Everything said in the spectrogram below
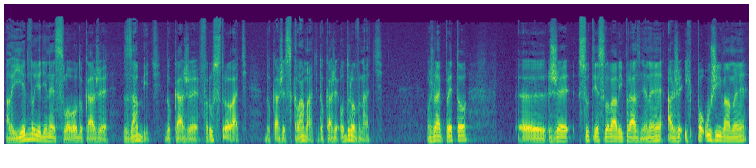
Ale jedno jediné slovo dokáže zabiť, dokáže frustrovať, dokáže sklamať, dokáže odrovnať. Možno aj preto, E, že sú tie slova vyprázdnené a že ich používame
